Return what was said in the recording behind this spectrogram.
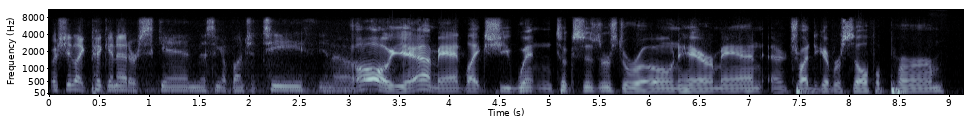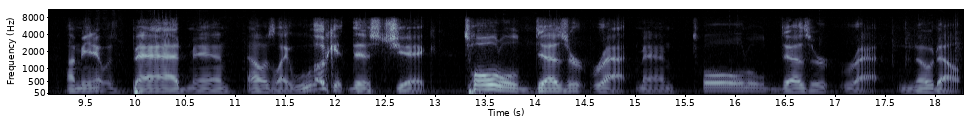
Was she like picking at her skin, missing a bunch of teeth? You know. Oh yeah, man. Like she went and took scissors to her own hair, man, and tried to give herself a perm. I mean, it was bad, man. I was like, look at this chick. Total desert rat, man. Total desert rat. No doubt.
